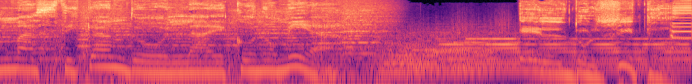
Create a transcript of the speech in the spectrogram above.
Masticando la economía. El dulcito.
